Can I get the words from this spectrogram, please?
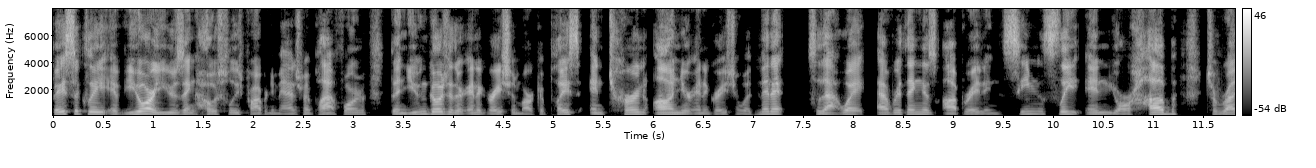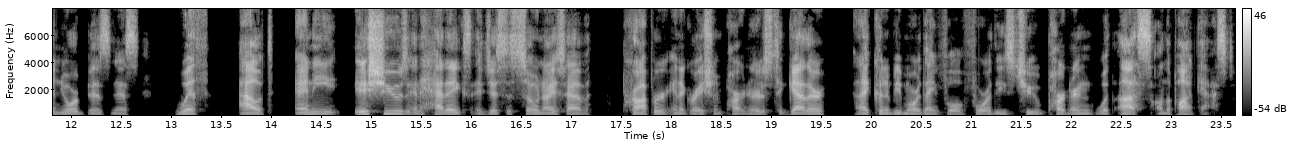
basically, if you are using Hostfully's property management platform, then you can go to their integration marketplace and turn on your integration with Minut so that way, everything is operating seamlessly in your hub to run your business without any issues and headaches. It just is so nice to have proper integration partners together. And I couldn't be more thankful for these two partnering with us on the podcast.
